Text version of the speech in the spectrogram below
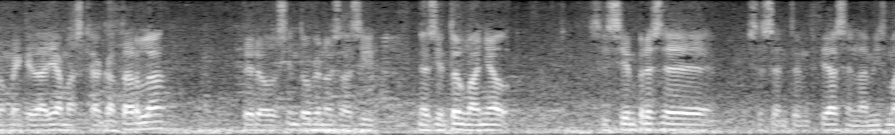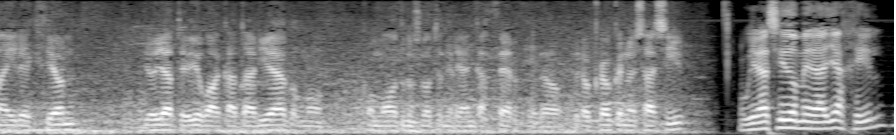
no me quedaría más que acatarla, pero siento que no es así. Me siento engañado. Si siempre se, se sentenciase en la misma dirección, yo ya te digo, acataría como, como otros lo tendrían que hacer, pero, pero creo que no es así. ¿Hubiera sido medalla, Gil?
